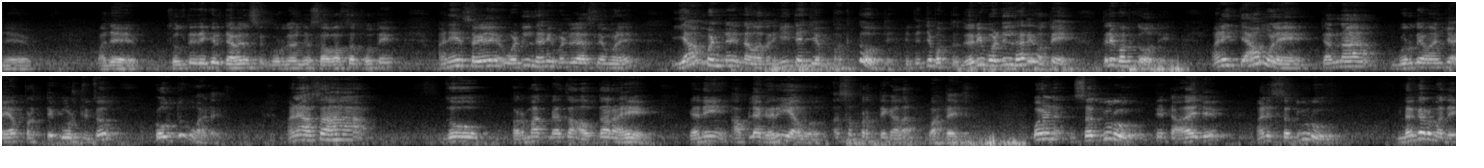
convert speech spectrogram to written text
म्हणजे माझे चुलते देखील त्यावेळेस गुरुदेवांच्या सहवासात होते. आणि हे सगळे वडीलधारी मंडळी असल्यामुळे या मंडळींना मात्र ही त्यांचे भक्त होते. हे त्यांचे भक्त जरी वडीलधारी होते तरी भक्त होते. आणि त्यामुळे त्यांना गुरुदेवांच्या या प्रत्येक गोष्टीचं कौतुक वाटायचं. आणि असा हा जो परमात्म्याचा अवतार आहे यांनी आपल्या घरी यावं असं प्रत्येकाला वाटायचं. पण सद्गुरू ते टाळायचे आणि सद्गुरू नगरमध्ये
